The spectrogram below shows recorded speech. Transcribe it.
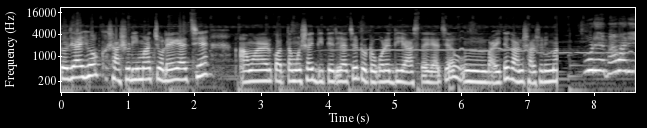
তো যাই হোক, শাশুড়ি মা চলে গেছে। আমার কর্তামশাই দিতে গেছে, টোটো করে দিয়ে আসতে গেছে বাড়িতে, কারণ শাশুড়ি মা ওরে বাবা রে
